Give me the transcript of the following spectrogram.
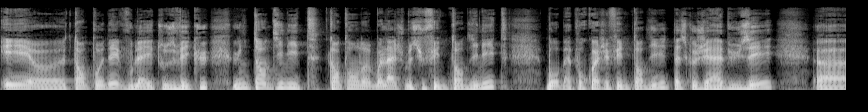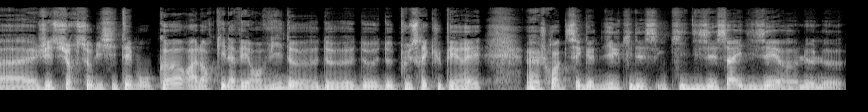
et euh, tamponner, vous l'avez tous vécu, une tendinite. Quand on, voilà, je me suis fait une tendinite. Bon, ben pourquoi j'ai fait une tendinite? Parce que j'ai abusé, euh, j'ai sursollicité mon corps alors qu'il avait envie de de, de, de plus récupérer. Euh, je crois que c'est Gundil qui, qui disait ça. Il disait euh, le, le,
